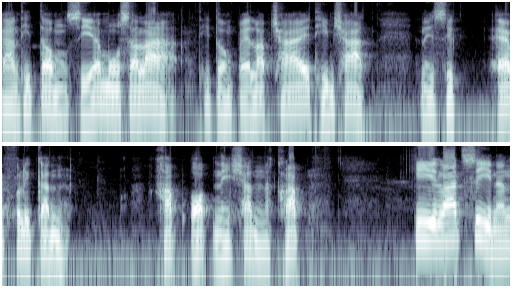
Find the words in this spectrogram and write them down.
การที่ต้องเสียโมซาลาที่ต้องไปรับใช้ทีมชาติ ในศึกแอฟริกัน คัพออฟเนชั่นนะครับกีรัสซี่นั้น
